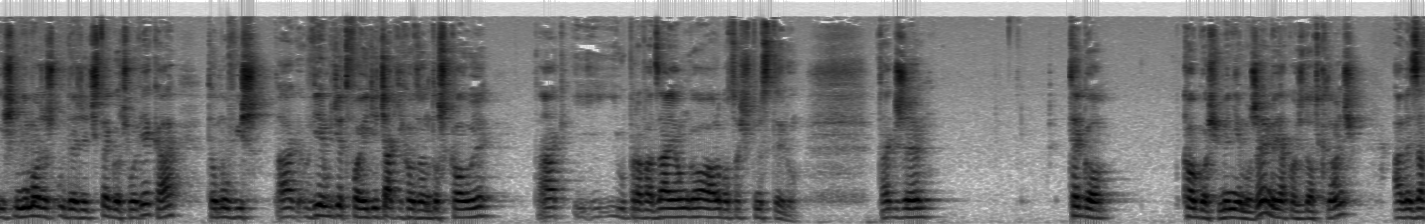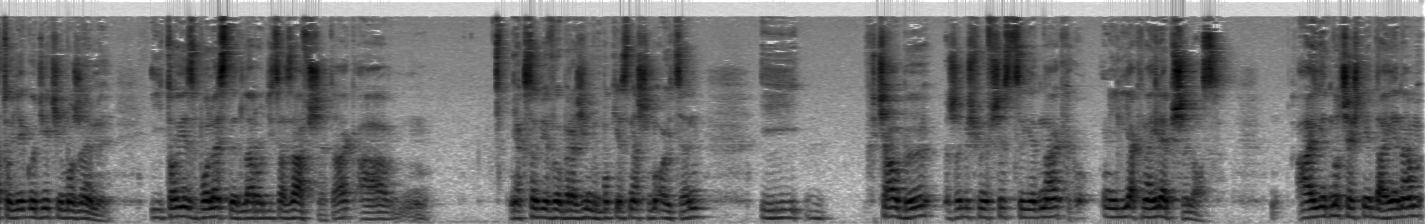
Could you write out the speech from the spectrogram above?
Jeśli nie możesz uderzyć tego człowieka, to mówisz, tak, wiem, gdzie twoje dzieciaki chodzą do szkoły tak, i, i uprowadzają go albo coś w tym stylu. Także tego kogoś my nie możemy jakoś dotknąć, ale za to jego dzieci możemy. I to jest bolesne dla rodzica zawsze, tak? A jak sobie wyobrazimy, Bóg jest naszym ojcem i chciałby, żebyśmy wszyscy jednak mieli jak najlepszy los a jednocześnie daje nam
